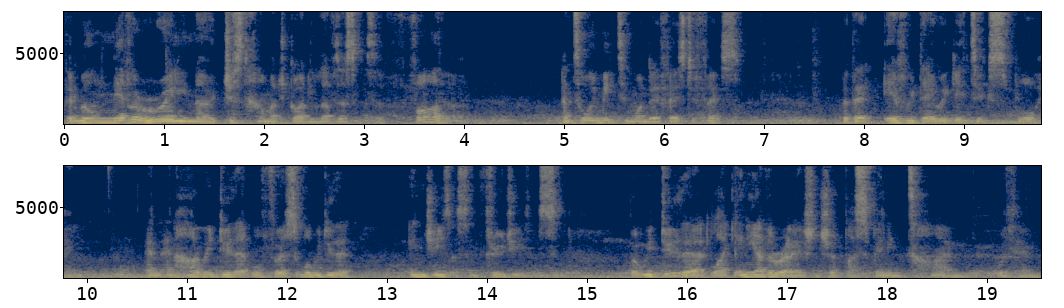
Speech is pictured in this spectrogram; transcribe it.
That we'll never really know just how much God loves us as a father until we meet Him one day face to face. But that every day we get to explore Him. And, and how do we do that? Well, first of all, we do that in Jesus and through Jesus. But we do that like any other relationship by spending time with Him,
